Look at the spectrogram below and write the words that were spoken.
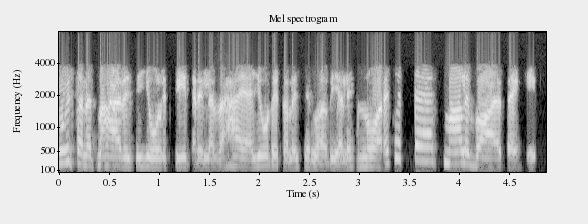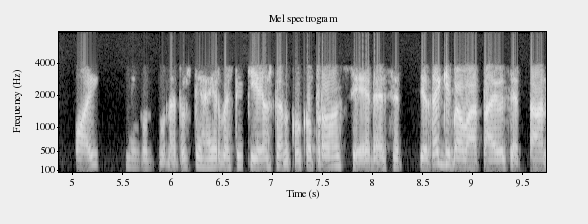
Muistan, että mä hävisin Juulit Peterille vähän ja Juulit oli silloin vielä ihan nuori sitten. Mä olin vaan jotenkin, moi, niin kuin tunnetusti ihan hirveästi kiinnostanut koko pronssi edes. Et jotenkin mä vaan tajusin, että on,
